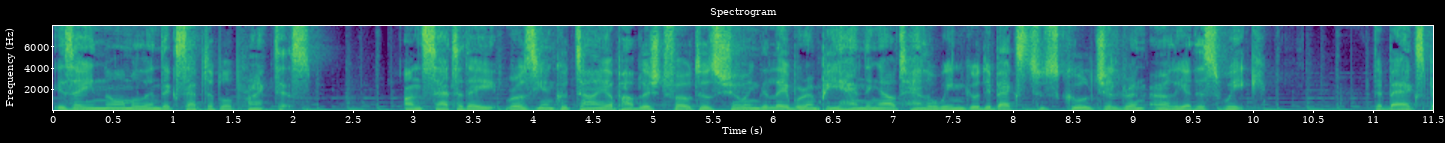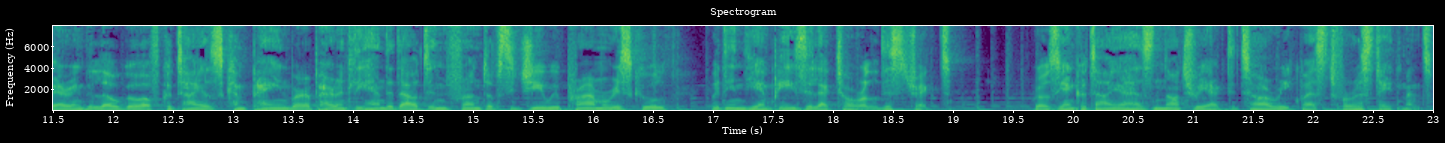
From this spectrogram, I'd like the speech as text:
is a normal and acceptable practice. On Saturday, Rosianne Cutajar published photos showing the Labour MP handing out Halloween goodie bags to school children earlier this week. The bags bearing the logo of Cutajar's campaign were apparently handed out in front of Siggiewi Primary School within the MP's electoral district. Rosianne Cutajar has not reacted to our request for a statement.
